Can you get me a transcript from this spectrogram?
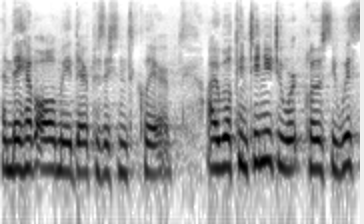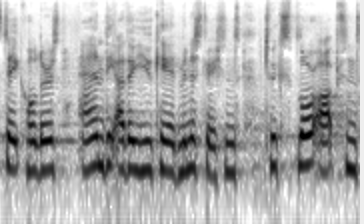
and they have all made their positions clear. I will continue to work closely with stakeholders and the other UK administrations to explore options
